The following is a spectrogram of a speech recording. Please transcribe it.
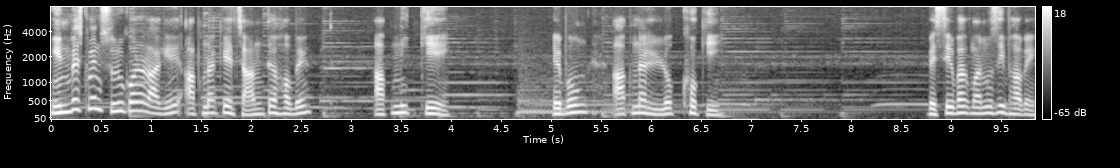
ইনভেস্টমেন্ট শুরু করার আগে আপনাকে জানতে হবে আপনি কে এবং আপনার লক্ষ্য কী? বেশিরভাগ মানুষই ভাবে,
